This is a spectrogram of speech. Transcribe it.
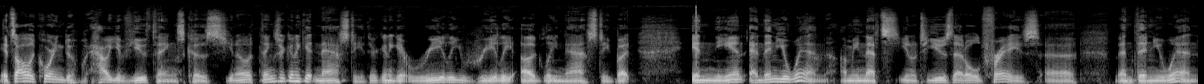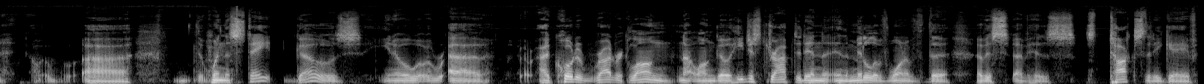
it's all according to how you view things because, you know, things are going to get nasty. They're going to get really, really ugly, nasty. But in the end, and then you win. I mean, that's, you know, to use that old phrase, uh, and then you win. Uh, when the state goes, you know, uh, I quoted Roderick Long not long ago. He just dropped it in the, in the middle of one of the of his of his talks that he gave.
